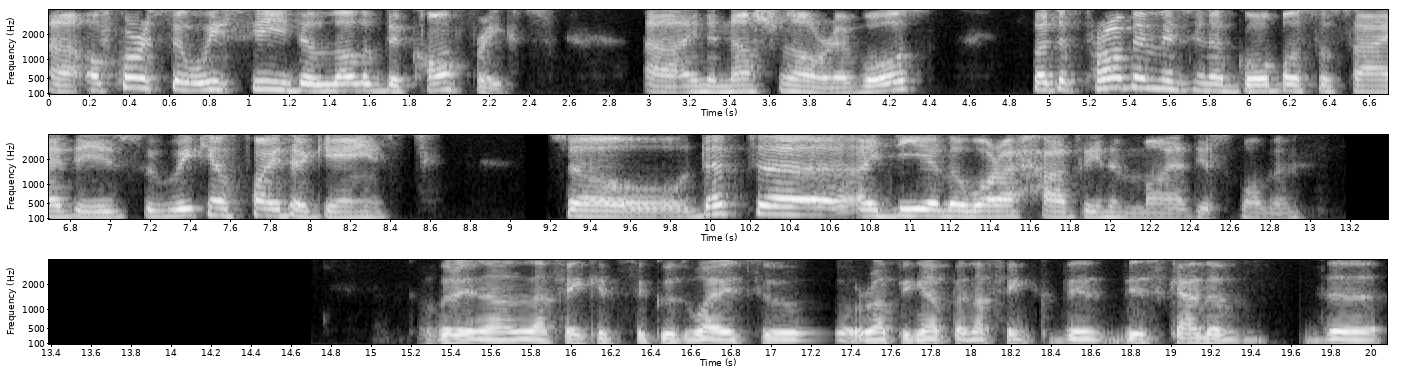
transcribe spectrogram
Uh, of course, we see a lot of the conflicts uh, in the national levels, but the problem is in a global societies we can fight against. So that uh, idea that what I have in mind at this moment. Good, and I think it's a good way to wrapping up. And I think the, this kind of the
